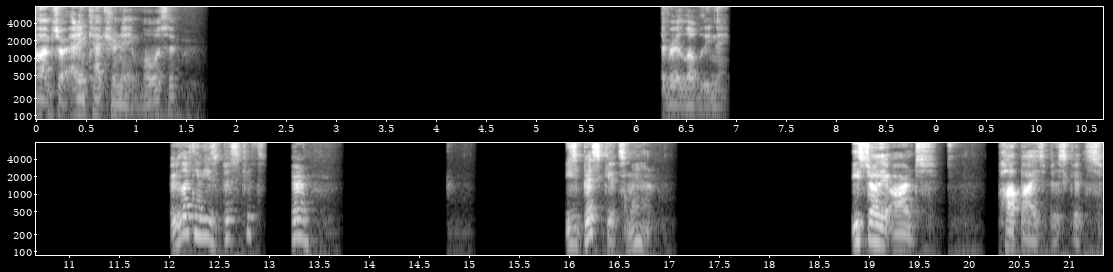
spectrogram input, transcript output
I'm sorry, I didn't catch your name. What was it? Very lovely name. Are you liking these biscuits? Sure. These biscuits, man. These certainly aren't Popeyes biscuits.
